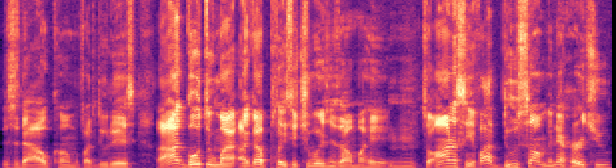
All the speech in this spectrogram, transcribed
this is the outcome. If I do this, like, I go through my, like, I play situations out of my head. Mhm. So honestly, if I do something and it hurts you,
